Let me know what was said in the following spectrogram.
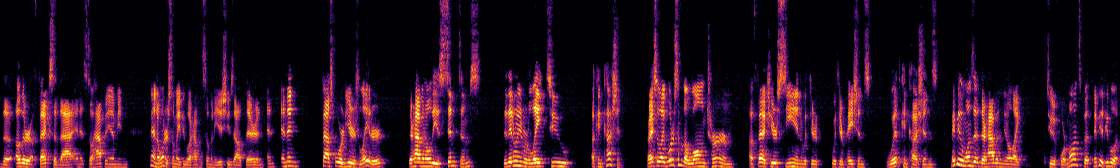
the other effects of that and it's still happening. I mean, man, I wonder so many people are having so many issues out there and, and, and then fast forward years later, they're having all these symptoms that they don't even relate to a concussion, right? So, like, what are some of the long term effects you're seeing with your with your patients with concussions? Maybe the ones that they're having, you know, like two to four months, but maybe the people that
